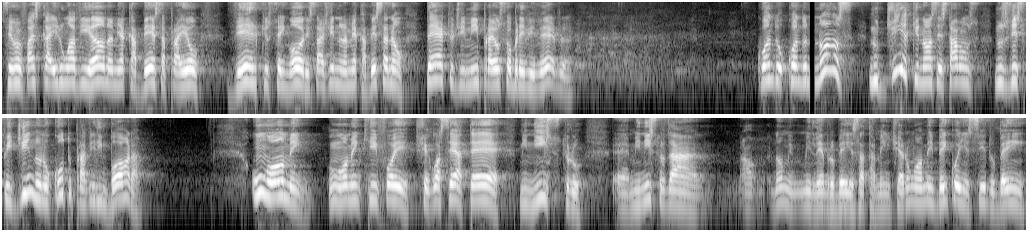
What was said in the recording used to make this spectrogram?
Senhor, faz cair um avião na minha cabeça para eu ver que o Senhor está agindo na minha cabeça, não, perto de mim para eu sobreviver. Quando, quando nós, no dia que nós estávamos nos despedindo no culto para vir embora, um homem, um homem que foi, chegou a ser até ministro, é, ministro da. Não me lembro bem exatamente, era um homem bem conhecido, bem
